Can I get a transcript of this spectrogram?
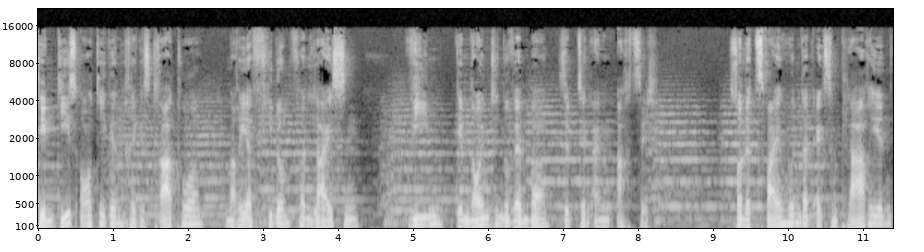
dem diesortigen Registrator Maria Fidum von Leißen, Wien, dem 9. November 1781, solle 200 Exemplarien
